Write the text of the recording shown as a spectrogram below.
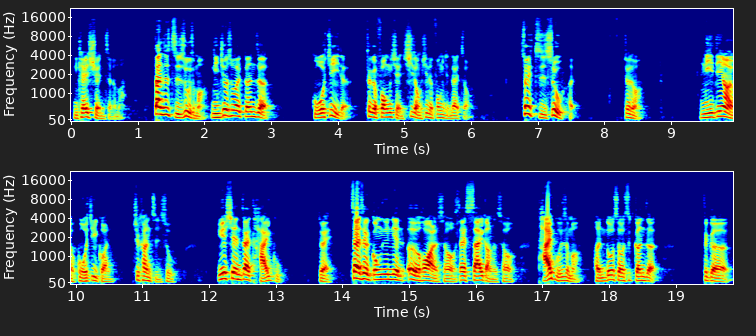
你可以选择嘛，但是指数什么，你就是会跟着国际的这个风险系统性的风险在走，所以指数很就什么，你一定要有国际观去看指数，因为现在台股对，在这个供应链恶化的时候，在塞港的时候，台股是什么？很多时候是跟着这个。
